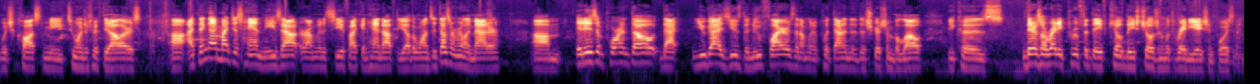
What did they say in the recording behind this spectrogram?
which cost me $250. Uh, I think I might just hand these out, or I'm going to see if I can hand out the other ones. It doesn't really matter. Um, it is important, though, that you guys use the new flyers, and I'm going to put that in the description below, because there's already proof that they've killed these children with radiation poisoning.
